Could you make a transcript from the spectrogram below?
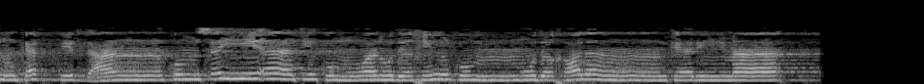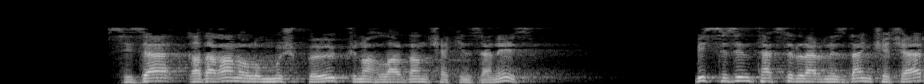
نكفر عنكم سيئاتكم وندخلكم مدخلا كريما Sizə qadağan olunmuş böyük günahlardan çəkinsəniz, biz sizin təqsirlərinizdən keçər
